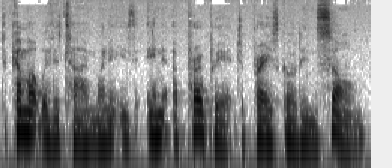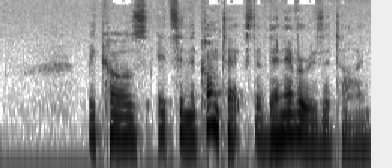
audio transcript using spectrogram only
to come up with a time when it is inappropriate to praise God in song because it's in the context of there never is a time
